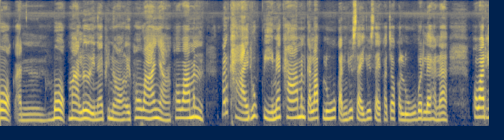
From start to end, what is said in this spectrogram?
บอกอันบอกมาเลยนะพี่น้องเอ้พราะว่าอย่างพราะว่ามันมันขายทุกปีแม่ค้ามันก็รับรู้กันยุใส่ยุใส่เขาเจ้าก็รู้เบิดเลยหั่นนะเพราะว่าแถ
